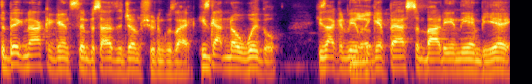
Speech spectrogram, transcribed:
the big knock against him, besides the jump shooting, was like he's got no wiggle. He's not going to be able Yep. to get past somebody in the NBA.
